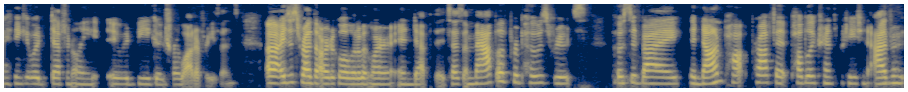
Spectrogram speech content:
i think it would definitely it would be good for a lot of reasons. Uh, i just read the article a little bit more in depth. It says a map of proposed routes posted by the non-profit public transportation Adv-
